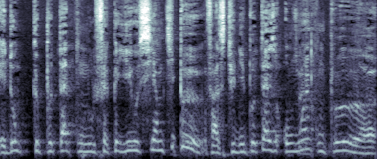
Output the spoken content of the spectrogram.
Et donc que peut-être qu'on nous le fait payer aussi un petit peu. Enfin, c'est une hypothèse au moins qu'on peut, euh,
